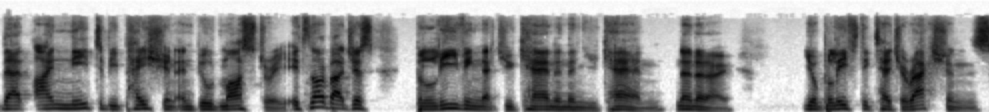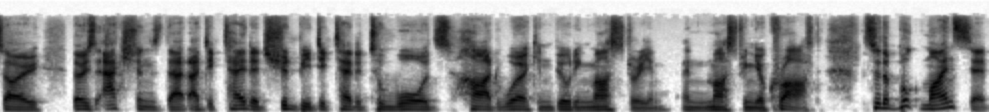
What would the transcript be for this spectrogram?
that I need to be patient and build mastery. It's not about just believing that you can and then you can. No, no, no. Your beliefs dictate your actions. So those actions that are dictated should be dictated towards hard work and building mastery and, and mastering your craft. So the book mindset,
